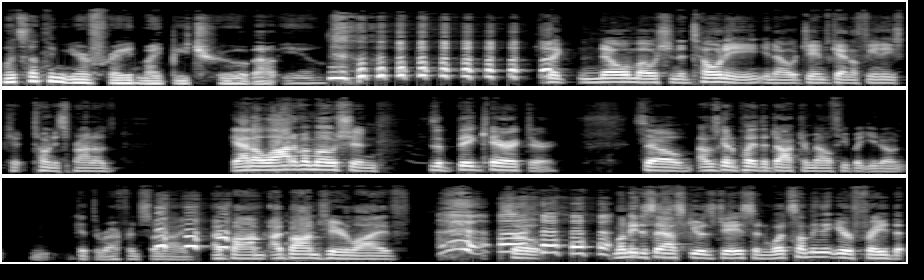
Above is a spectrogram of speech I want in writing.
what's something you're afraid might be true about you? like no emotion. And Tony, you know, James Gandolfini's Tony Soprano, got a lot of emotion. He's a big character. So I was going to play the Dr. Melfi, but you don't get the reference. So I, I bombed. I bombed here live. So let me just ask you as Jason, what's something that you're afraid that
